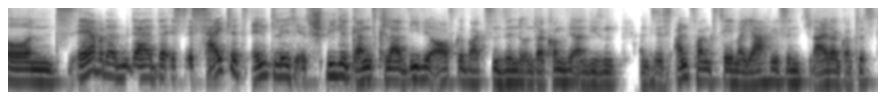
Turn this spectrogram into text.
und ja, aber da, da, da ist, es zeigt letztendlich, es spiegelt ganz klar, wie wir aufgewachsen sind. Und da kommen wir an diesen, an dieses Anfangsthema. Ja, wir sind leider Gottes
